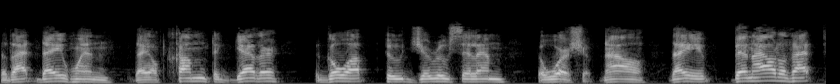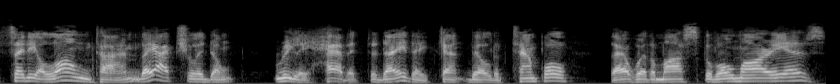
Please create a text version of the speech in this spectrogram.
to that day when they'll come together to go up to Jerusalem to worship. Now, they've been out of that city a long time. They actually don't really have it today. They can't build a temple there where the Mosque of Omar is.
